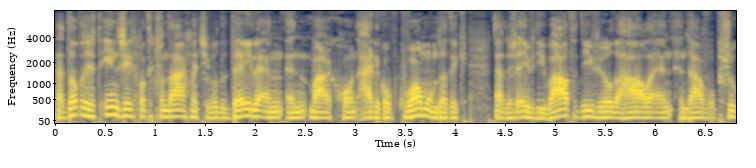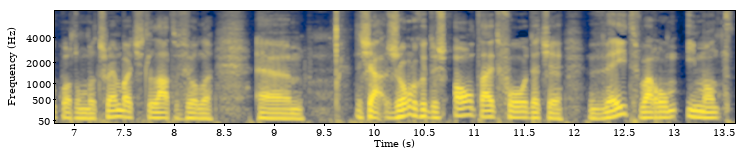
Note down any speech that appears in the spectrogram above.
Nou, dat is het inzicht wat ik vandaag met je wilde delen. En, en waar ik gewoon eigenlijk op kwam, omdat ik nou, dus even die waterdief wilde halen. En, en daarvoor op zoek was om dat zwembadje te laten vullen. Um, dus ja, zorg er dus altijd voor dat je weet waarom iemand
